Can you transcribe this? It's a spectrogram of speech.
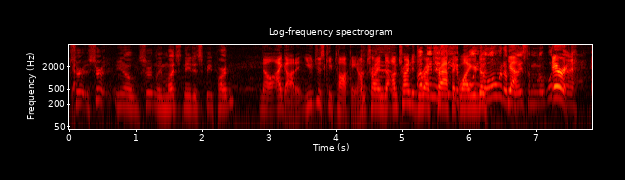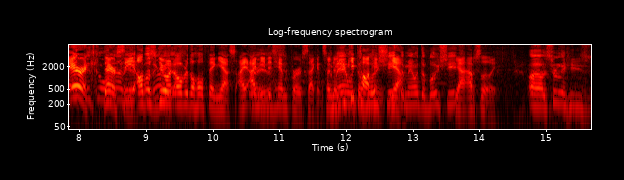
cer- cer- you know, certainly much needed speed. Pardon. No, I got it. You just keep talking. I'm trying to I'm trying to I mean, direct traffic while you're doing. all over the yeah. place. I'm going, Eric, the Eric, there. See, here? I'll Oh, just there do it is. over the whole thing. Yes, I, I needed is. him for a second. So The no, you keep talking. blue sheet. yeah, The man with the blue sheet. yeah, absolutely. Uh, certainly, he's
